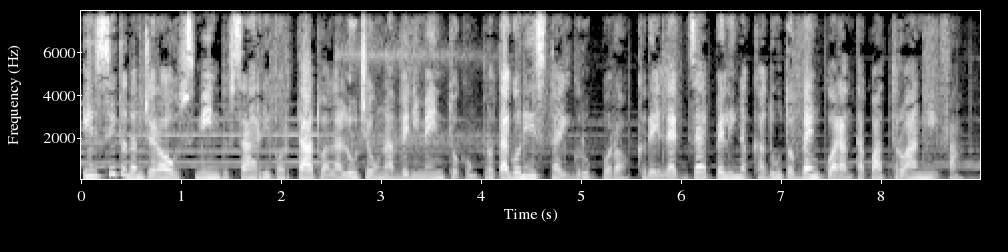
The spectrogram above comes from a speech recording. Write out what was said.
Il sito Dangerous Minds ha riportato alla luce un avvenimento con protagonista il gruppo rock dei Led Zeppelin accaduto ben 44 anni fa.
